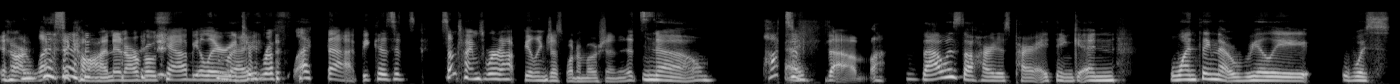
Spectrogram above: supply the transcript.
in our lexicon and our vocabulary right. to reflect that because it's sometimes we're not feeling just one emotion. It's no. Lots I, of them. That was the hardest part, I think. And one thing that really was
